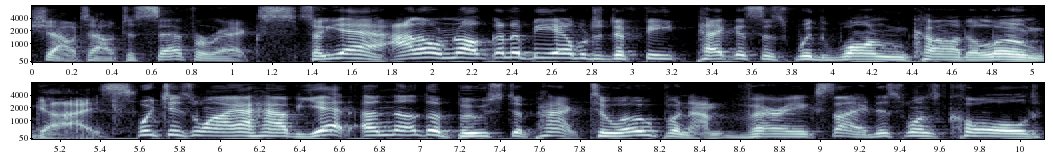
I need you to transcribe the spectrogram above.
Shout out to Sephirex. So yeah, I'm not gonna be able to defeat Pegasus with one card alone, guys. Which is why I have yet another booster pack to open. I'm very excited. This one's called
